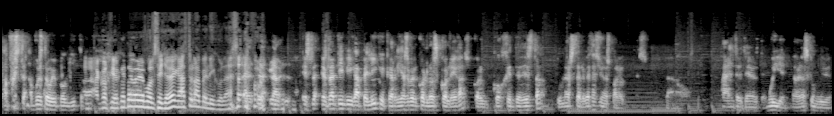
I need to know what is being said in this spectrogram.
ha, puesto, ha puesto muy poquito. Ha cogido, ¿qué tengo en el bolsillo? Venga, hazte una película. ¿sabes? La- la- es, la, es la típica peli que querrías ver con los colegas, con, con gente de esta, unas cervezas y unas palomitas. Para, para entretenerte. Muy bien, la verdad es que muy bien.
